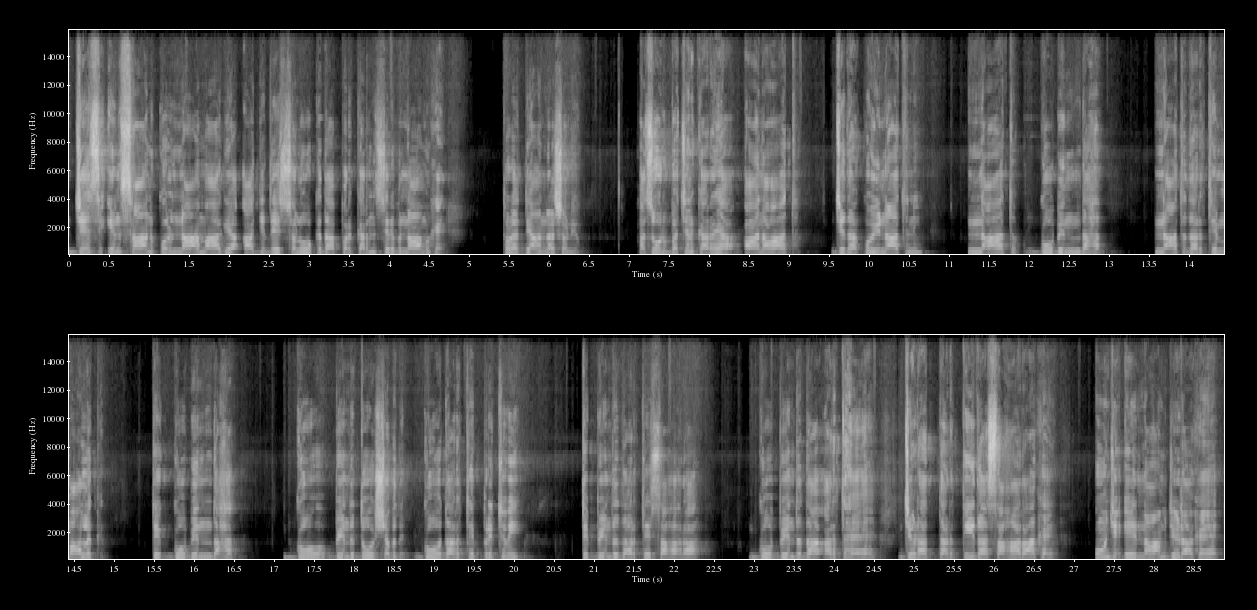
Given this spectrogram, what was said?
ਜਿਸ ਇਨਸਾਨ ਕੋਲ ਨਾਮ ਆ ਗਿਆ, ਅੱਜ ਦੇ ਸ਼ਲੋਕ ਦਾ ਪ੍ਰਕਰਨ ਸਿਰਫ ਨਾਮ ਹੈ। ਥੋੜਾ ਧਿਆਨ ਨਾਲ ਸੁਣਿਓ। ਹਜ਼ੂਰ ਬਚਨ ਕਰ ਰਿਹਾ, ਆਨਾਥ, ਜਿਹਦਾ ਕੋਈ ਨਾਥ ਨਹੀਂ। ਨਾਥ ਗੋਬਿੰਦਾ ਨਾਥ ਦਾ ਅਰਥ ਹੈ ਮਾਲਕ। ਤੇ ਗੋਬਿੰਦਾ ਗੋਬਿੰਦ ਦੋ ਸ਼ਬਦ, ਗੋ ਦਾ ਅਰਥ ਹੈ ਪ੍ਰਿਥਵੀ, ਤੇ ਬਿੰਦ ਦਾ ਅਰਥ ਹੈ ਸਹਾਰਾ। ਗੋਬਿੰਦ ਦਾ ਅਰਥ ਹੈ ਜਿਹੜਾ ਧਰਤੀ ਦਾ ਸਹਾਰਾ ਹੈ। ਉਂਝ ਇਹ ਨਾਮ ਜਿਹੜਾ ਹੈ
